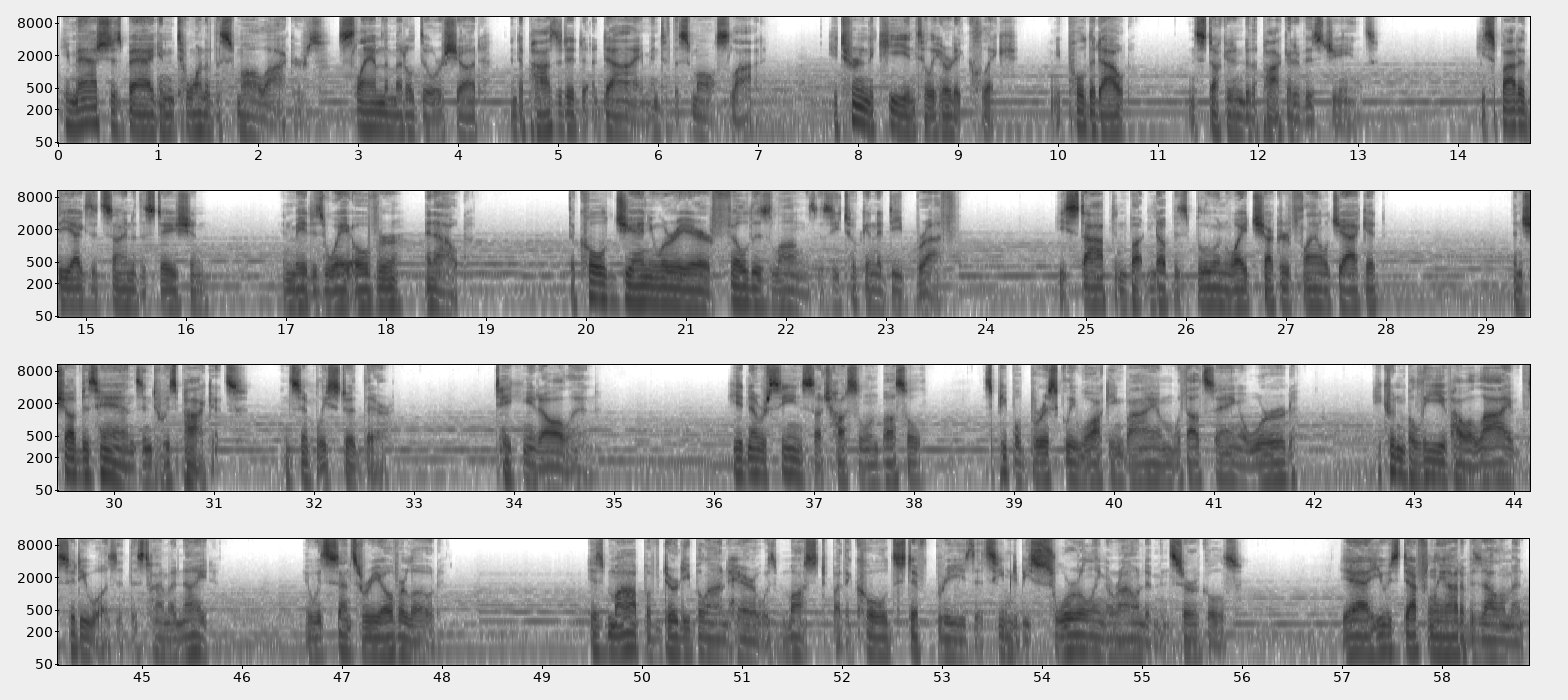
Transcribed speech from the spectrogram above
He mashed his bag into one of the small lockers, slammed the metal door shut, and deposited a dime into the small slot. He turned the key until he heard it click, and he pulled it out and stuck it into the pocket of his jeans. He spotted the exit sign of the station and made his way over and out. The cold January air filled his lungs as he took in a deep breath. He stopped and buttoned up his blue and white checkered flannel jacket, then shoved his hands into his pockets and simply stood there, taking it all in. He had never seen such hustle and bustle as people briskly walking by him without saying a word. He couldn't believe how alive the city was at this time of night. It was sensory overload. His mop of dirty blonde hair was mussed by the cold, stiff breeze that seemed to be swirling around him in circles. Yeah, he was definitely out of his element.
